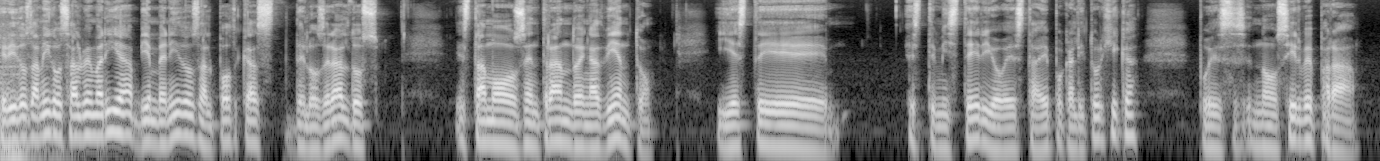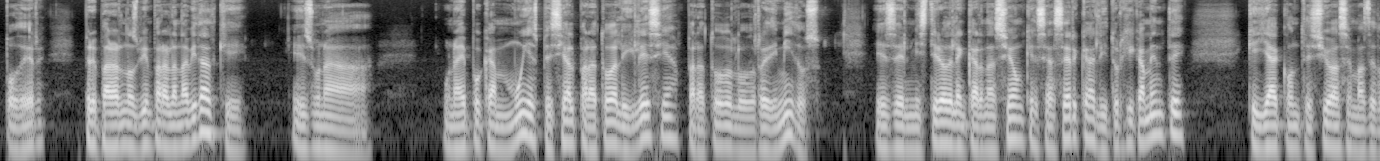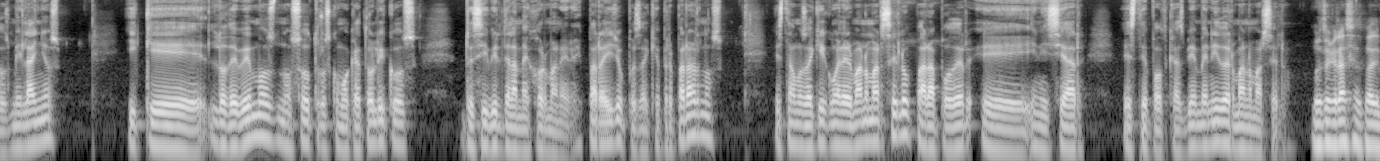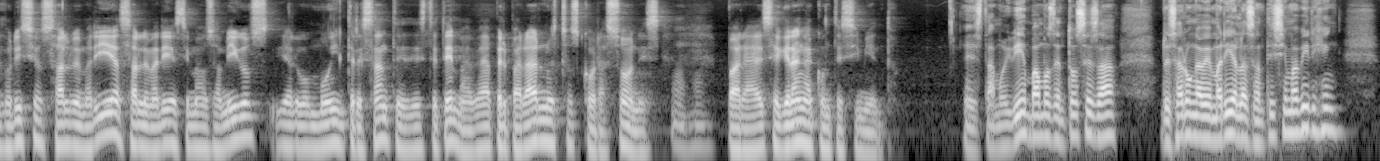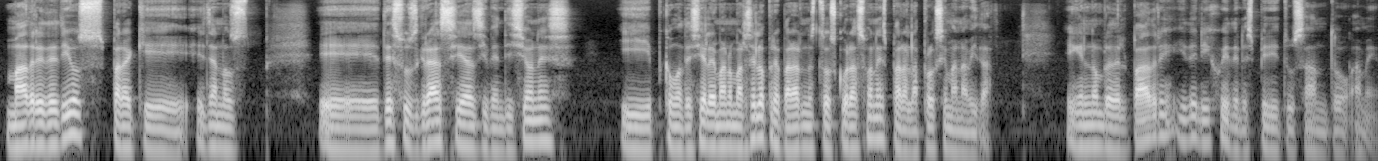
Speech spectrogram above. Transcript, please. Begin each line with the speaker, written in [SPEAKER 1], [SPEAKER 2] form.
[SPEAKER 1] Queridos amigos, salve María, bienvenidos al podcast de los Heraldos. Estamos entrando en Adviento y este, este misterio, esta época litúrgica, pues nos sirve para poder prepararnos bien para la Navidad, que es una, una época muy especial para toda la iglesia, para todos los redimidos. Es el misterio de la encarnación que se acerca litúrgicamente, que ya aconteció hace más de dos mil años y que lo debemos nosotros como católicos recibir de la mejor manera. Y para ello pues hay que prepararnos. Estamos aquí con el hermano Marcelo para poder eh, iniciar este podcast. Bienvenido hermano Marcelo.
[SPEAKER 2] Muchas gracias Padre Mauricio. Salve María, salve María, estimados amigos. Y algo muy interesante de este tema, va a preparar nuestros corazones para ese gran acontecimiento.
[SPEAKER 1] Está muy bien, vamos entonces a rezar un Ave María a la Santísima Virgen, Madre de Dios, para que ella nos eh, de sus gracias y bendiciones y, como decía el hermano Marcelo, preparar nuestros corazones para la próxima Navidad. En el nombre del Padre, y del Hijo, y del Espíritu Santo. Amén.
